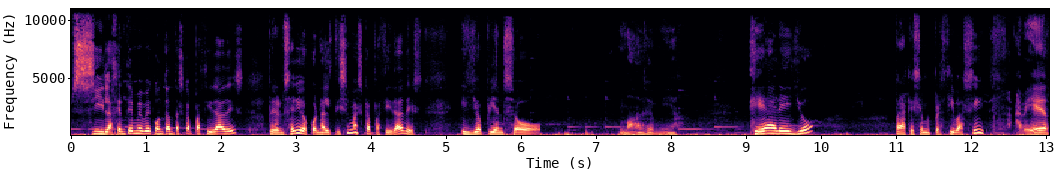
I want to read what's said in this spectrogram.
si la gente me ve con tantas capacidades, pero en serio, con altísimas capacidades, y yo pienso, madre mía, ¿qué haré yo para que se me perciba así. A ver,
